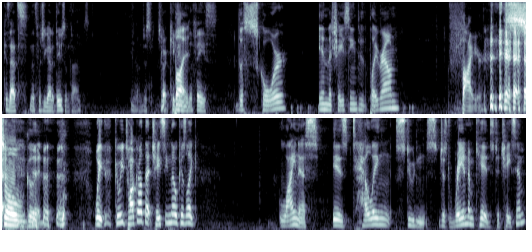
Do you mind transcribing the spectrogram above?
because that's that's what you got to do sometimes. You know, just start kicking him in the face. the score in the chase scene through the playground, fire. so good. Wait, can we talk about that chasing though? Because like, Linus is telling students, just random kids, to chase him.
